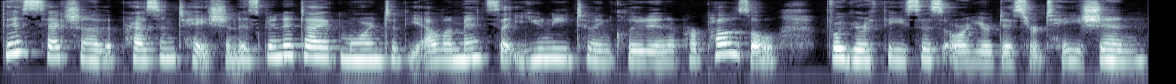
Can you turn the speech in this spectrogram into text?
This section of the presentation is going to dive more into the elements that you need to include in a proposal for your thesis or your dissertation.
